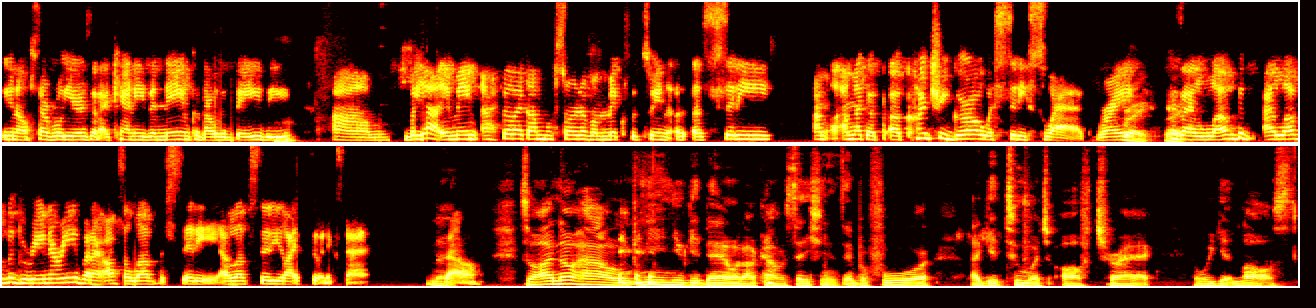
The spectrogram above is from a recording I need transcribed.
you know several years that i can't even name because i was a baby um but yeah it made i feel like i'm sort of a mix between a, a city i'm, I'm like a, a country girl with city swag right Right, because right. I love the I love the greenery, but I also love the city. I love city life to an extent. Nice. So So I know how me and you get down with our conversations, and before I get too much off track and we get lost,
